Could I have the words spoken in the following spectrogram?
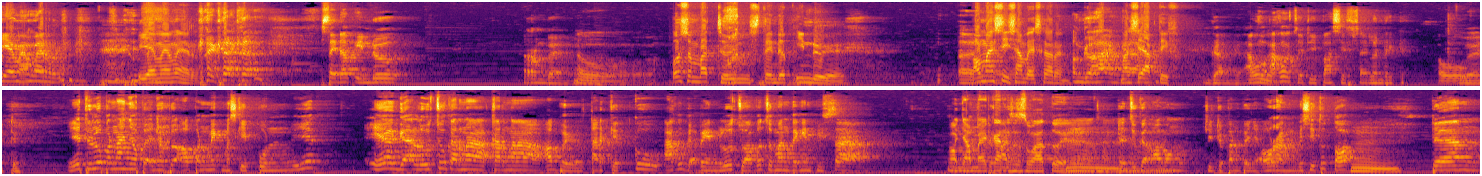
Iya MMR. IMMR. Stand up Indo Rembang. Oh. Oh sempat join stand up Indo ya? oh masih sampai sekarang? Enggak, enggak. Masih aktif? Enggak, enggak. Aku aku jadi pasif silent reader. Oh. Waduh. Ya dulu pernah nyoba-nyoba open mic meskipun ya ya nggak lucu karena karena apa ya targetku aku nggak pengen lucu aku cuman pengen bisa Menyampaikan depan- sesuatu ya. dan juga ngomong di depan banyak orang di situ toh Hmm. dan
